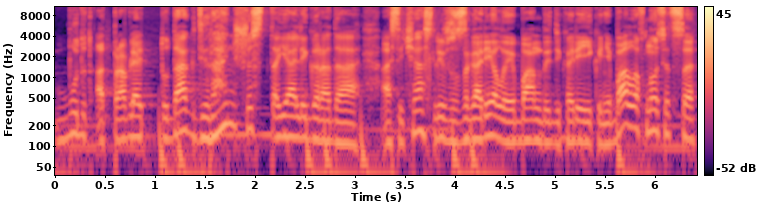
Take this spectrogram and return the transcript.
будут отправлять туда, где раньше стояли города, а сейчас лишь загорелые банды дикарей и каннибалов носятся,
